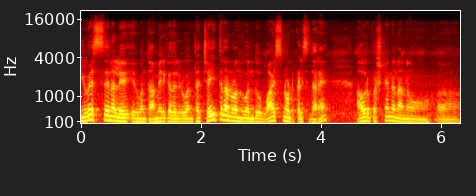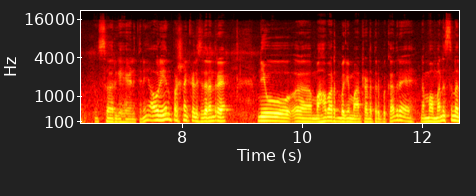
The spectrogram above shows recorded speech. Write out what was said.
U S ಎನಲ್ಲಿ ಇರುವಂಥ, ಅಮೆರಿಕದಲ್ಲಿರುವಂಥ ಚೈತ್ರ ಅನ್ನೋ ಒಂದು ಒಂದು ವಾಯ್ಸ್ ನೋಟ್ ಕಳಿಸಿದ್ದಾರೆ. ಅವ್ರ ಪ್ರಶ್ನೆನ ನಾನು ಸರ್ಗೆ ಹೇಳ್ತೀನಿ. ಅವ್ರು ಏನು ಪ್ರಶ್ನೆ ಕೇಳಿಸಿದಾರೆ ಅಂದರೆ ನೀವು ಮಹಾಭಾರತ ಬಗ್ಗೆ ಮಾತಾಡ್ತಿರ್ಬೇಕಾದ್ರೆ ನಮ್ಮ ಮನಸ್ಸನ್ನು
